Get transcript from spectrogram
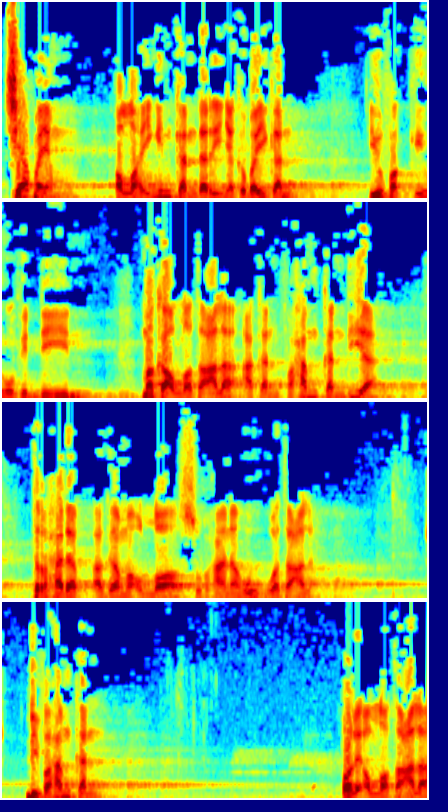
Siapa yang Allah inginkan darinya kebaikan, yufaqihu fid din. Maka Allah taala akan fahamkan dia terhadap agama Allah Subhanahu wa taala. Difahamkan oleh Allah taala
